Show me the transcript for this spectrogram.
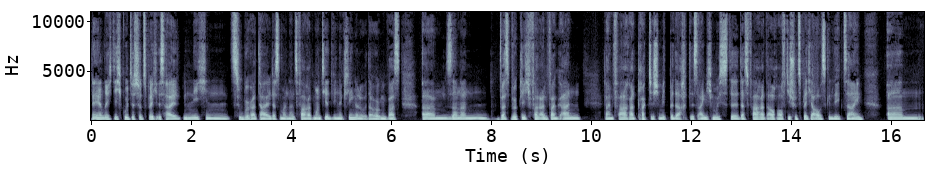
Naja, ein richtig gutes Schutzblech ist halt nicht ein Zubehörteil, das man ans Fahrrad montiert wie eine Klingel oder irgendwas, ähm, sondern was wirklich von Anfang an beim Fahrrad praktisch mitbedacht ist. Eigentlich müsste das Fahrrad auch auf die Schutzbleche ausgelegt sein. Ähm,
